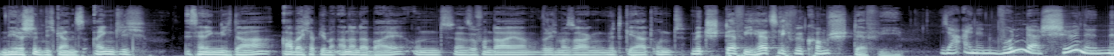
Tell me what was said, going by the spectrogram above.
Nee, das stimmt nicht ganz. Eigentlich ist Henning nicht da, aber ich habe jemand anderen dabei und äh, so von daher würde ich mal sagen mit Gerd und mit Steffi. Herzlich willkommen, Steffi. Ja, einen wunderschönen.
